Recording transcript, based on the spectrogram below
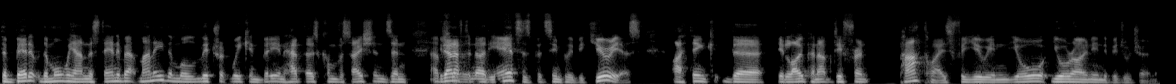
the better the more we understand about money the more literate we can be and have those conversations. And Absolutely. you don't have to know the answers but simply be curious. I think the it'll open up different pathways for you in your your own individual journey.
